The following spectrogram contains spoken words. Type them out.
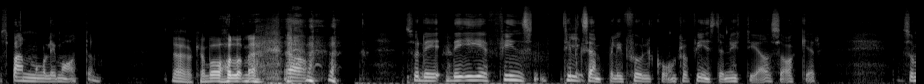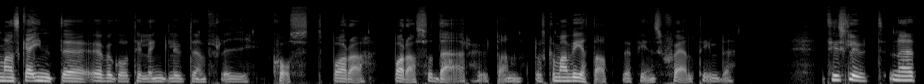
spannmål i maten. Ja, jag kan bara hålla med. Ja. Så det, det är, finns till exempel i fullkorn så finns det nyttiga saker. Så man ska inte övergå till en glutenfri kost bara, bara sådär, utan då ska man veta att det finns skäl till det. Till slut, när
